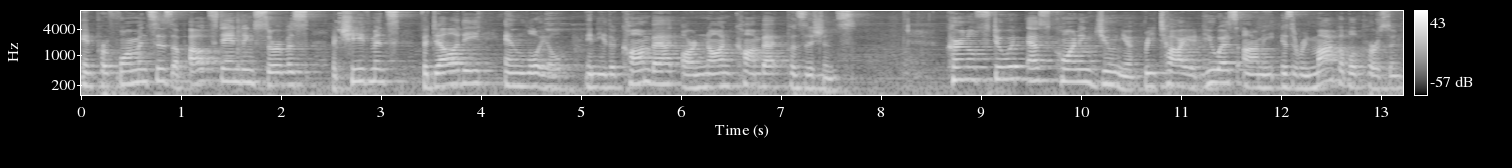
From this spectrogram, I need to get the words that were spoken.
in performances of outstanding service, achievements, fidelity, and loyal in either combat or non-combat positions. Colonel Stuart S. Corning Jr., retired U.S. Army, is a remarkable person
